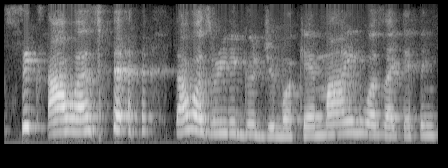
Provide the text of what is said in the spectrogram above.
six hours. that was really good, Jumoke. Mine was like I think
